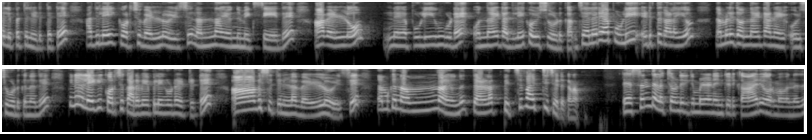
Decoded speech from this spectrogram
വലിപ്പത്തിൽ എടുത്തിട്ട് അതിലേക്ക് കുറച്ച് വെള്ളം ഒഴിച്ച് നന്നായി ഒന്ന് മിക്സ് ചെയ്ത് ആ വെള്ളവും പുളിയും കൂടെ ഒന്നായിട്ട് അതിലേക്ക് ഒഴിച്ചു കൊടുക്കാം. ചിലർ ആ പുളി എടുത്ത് കളയും. നമ്മൾ ഇത് ഒന്നായിട്ടാണ് ഒഴിച്ചു കൊടുക്കുന്നത്. പിന്നെ അതിലേക്ക് കുറച്ച് കറിവേപ്പിലയും കൂടെ ഇട്ടിട്ട് ആവശ്യത്തിനുള്ള വെള്ളം ഒഴിച്ച് നമുക്ക് നന്നായി ഒന്ന് തിളപ്പിച്ച് വറ്റിച്ചെടുക്കണം. രസം തിളച്ചുകൊണ്ടിരിക്കുമ്പോഴാണ് എനിക്കൊരു കാര്യം ഓർമ്മ വന്നത്.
